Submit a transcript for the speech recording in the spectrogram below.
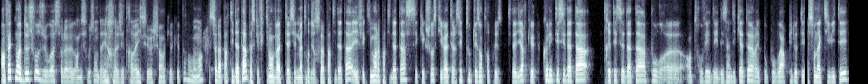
En fait, moi, deux choses, je vois sur la grande distribution. D'ailleurs, j'ai travaillé chez Auchan quelques temps, un moment, sur la partie data, parce qu'effectivement, tu as essayé de m'introduire sur la partie data. Et effectivement, la partie data, c'est quelque chose qui va intéresser toutes les entreprises. C'est-à-dire que collecter ces data traiter ces datas pour euh, en trouver des, indicateurs et pour pouvoir piloter son activité,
